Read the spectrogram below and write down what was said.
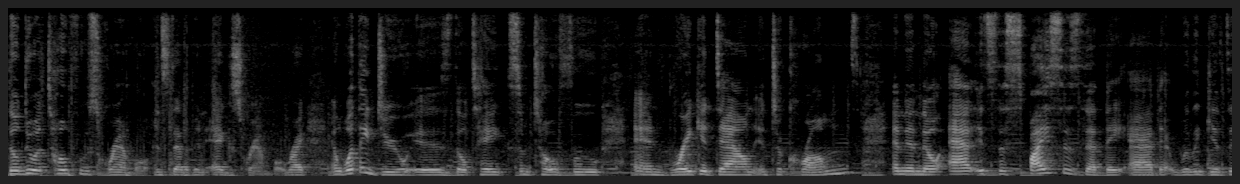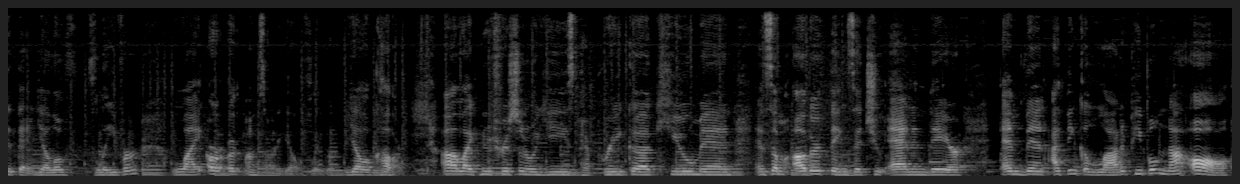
They'll do a tofu scramble instead of an egg scramble, right? And what they do is they'll take some tofu and break it down into crumbs, and then they'll add, it's the spices that they add that really gives it that yellow flavor, like, or, or I'm sorry, yellow flavor, yellow color, uh, like nutritional yeast, paprika, cumin, and some other things that you add in there. And then I think a lot of people, not all,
